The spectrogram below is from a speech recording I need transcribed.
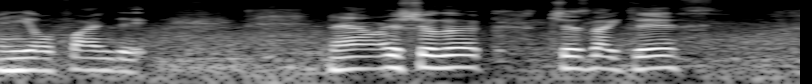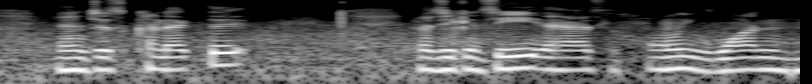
and you'll find it. Now it should look just like this and just connect it. As you can see it has only one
